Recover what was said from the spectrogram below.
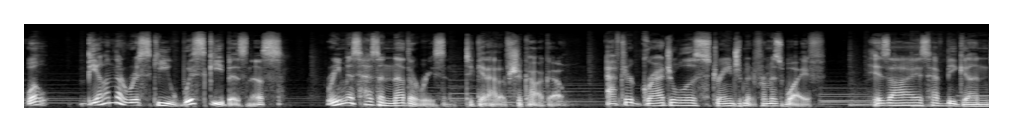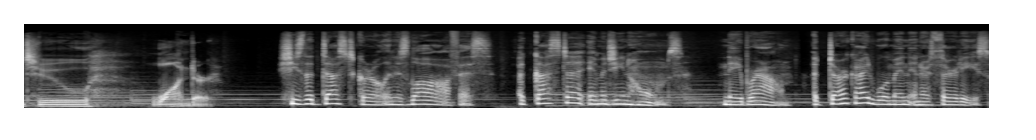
Well, beyond the risky whiskey business, Remus has another reason to get out of Chicago. After gradual estrangement from his wife, his eyes have begun to wander. She's the dust girl in his law office, Augusta Imogene Holmes, née Brown, a dark eyed woman in her 30s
